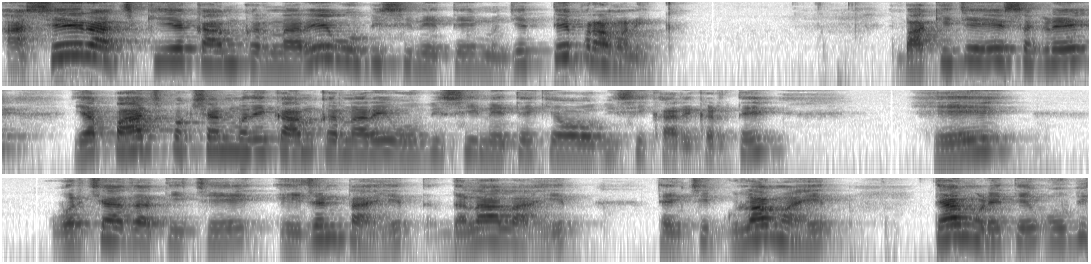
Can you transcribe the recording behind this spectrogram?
असे राजकीय काम करणारे ओ बी सी नेते म्हणजे ते प्रामाणिक. बाकीचे हे सगळे या पाच पक्षांमध्ये काम करणारे ओ बी सी नेते किंवा ओ बी सी कार्यकर्ते हे वरच्या जातीचे एजंट आहेत दलाल आहेत त्यांचे गुलाम आहेत त्यामुळे ते ओ बी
